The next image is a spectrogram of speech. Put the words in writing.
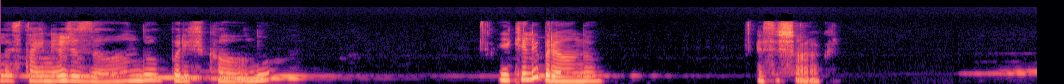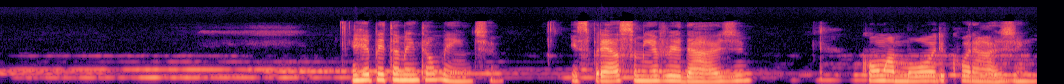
ela está energizando, purificando e equilibrando esse chakra. E repita mentalmente: expresso minha verdade com amor e coragem.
